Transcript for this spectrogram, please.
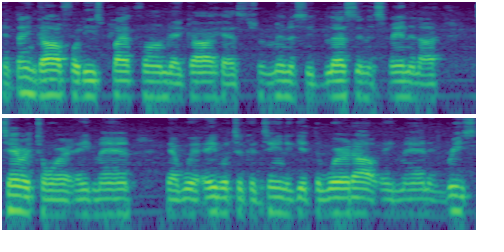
And thank God for these platforms that God has tremendously blessed and expanded our territory, amen, that we're able to continue to get the word out, amen, and reach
